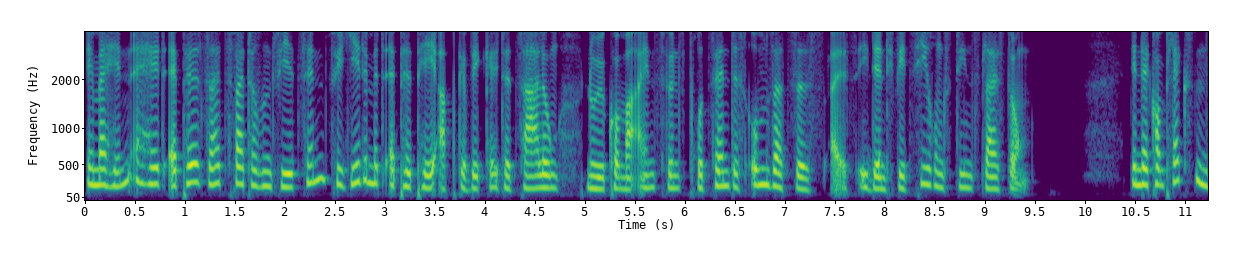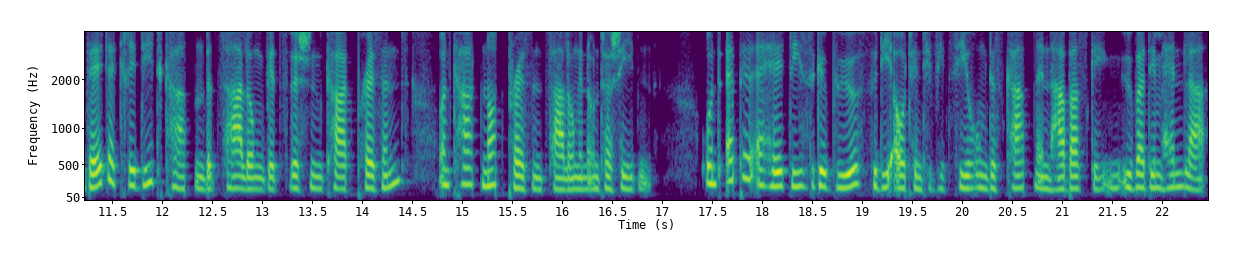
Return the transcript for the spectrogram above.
Immerhin erhält Apple seit 2014 für jede mit Apple Pay abgewickelte Zahlung 0,15 Prozent des Umsatzes als Identifizierungsdienstleistung. In der komplexen Welt der Kreditkartenbezahlung wird zwischen Card Present und Card Not Present Zahlungen unterschieden und Apple erhält diese Gebühr für die Authentifizierung des Karteninhabers gegenüber dem Händler,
